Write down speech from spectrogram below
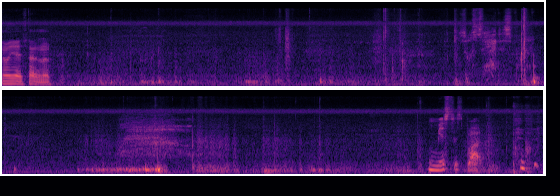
Oh yeah, it's hot enough. So satisfying. You missed a spot.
